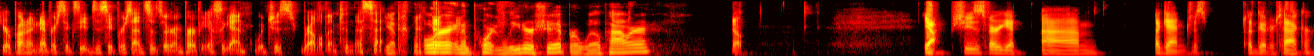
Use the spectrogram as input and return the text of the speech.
your opponent never succeeds a super senses or impervious again, which is relevant in this set. Yep. or an important leadership or willpower. Nope. Yeah, she's very good. Um, again, just a good attacker.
